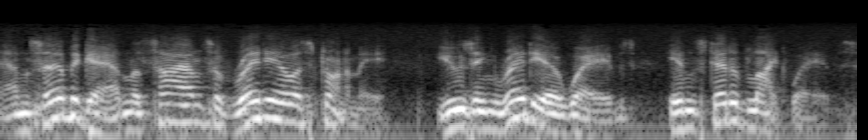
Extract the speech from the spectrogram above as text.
And so began the science of radio astronomy, using radio waves instead of light waves.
